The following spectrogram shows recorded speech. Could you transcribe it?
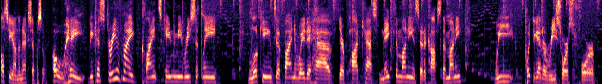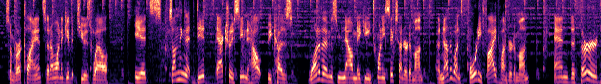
I'll see you on the next episode. Oh, hey, because three of my clients came to me recently looking to find a way to have their podcast make the money instead of cost them money. We put together a resource for some of our clients, and I want to give it to you as well it's something that did actually seem to help because one of them is now making 2600 a month another one's 4500 a month and the third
